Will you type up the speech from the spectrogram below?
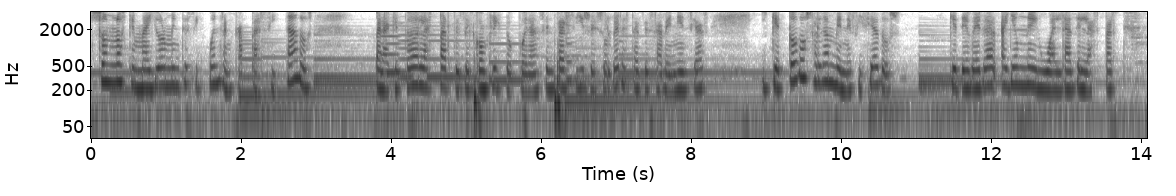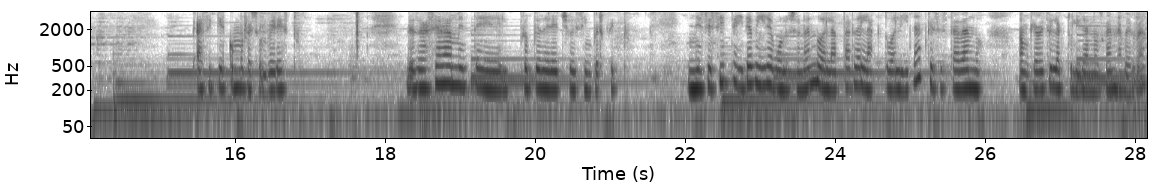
son los que mayormente se encuentran capacitados para que todas las partes del conflicto puedan sentarse y resolver estas desavenencias y que todos salgan beneficiados, que de verdad haya una igualdad de las partes. Así que, ¿cómo resolver esto? Desgraciadamente el propio derecho es imperfecto. Necesita y debe ir evolucionando a la par de la actualidad que se está dando, aunque a veces la actualidad nos gana, ¿verdad?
